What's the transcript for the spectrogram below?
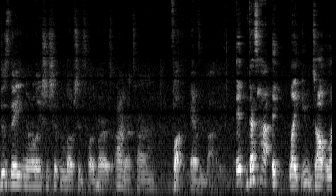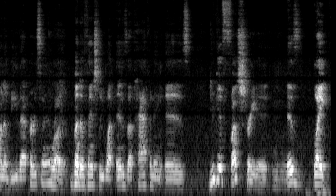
this dating and relationship and love shit is for the birds. I ain't got time. Fuck everybody. it that's how it like you don't want to be that person. Right. But eventually, what ends up happening is you get frustrated. Mhm. Is like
